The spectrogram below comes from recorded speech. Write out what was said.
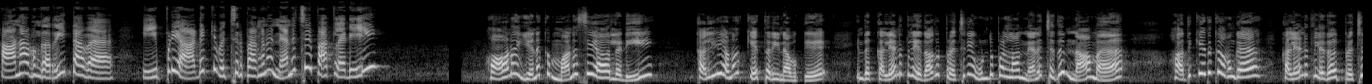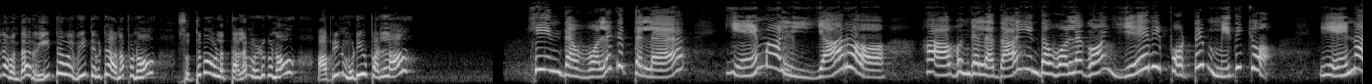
ஆனா அவங்க ரீட்டாவை இப்படி அடக்கி வச்சிருப்பாங்கன்னு நினைச்சே பார்க்கலடி. ஆனா எனக்கு மனசு ஆறலடி. கல்யாணம் கேத்தரினாவுக்கு. இந்த கல்யாணத்துல ஏதாவது பிரச்சனை உண்டு பண்ணலாம்னு நினைச்சது நாம. அதுக்கு எதுக்கு அவங்க? கல்யாணத்துல ஏதாவது பிரச்சனை வந்தா ரீட்டாவை வீட்டை விட்டு அனுப்பணும்? சுத்தமா அவளை தலை முழுகணும் அப்படின்னு முடிவு பண்ணலாம். இந்த உலகத்துல ஏமாளி யாரோ? அவங்கள தான் இந்த உலகம் ஏறி போட்டு மிதிக்கும். ஏன்னா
